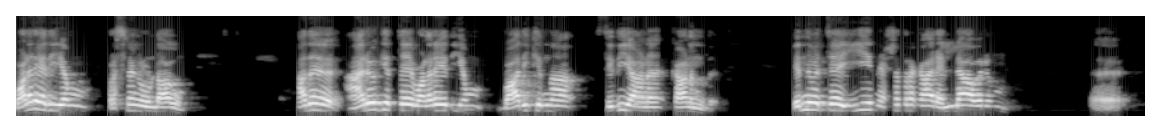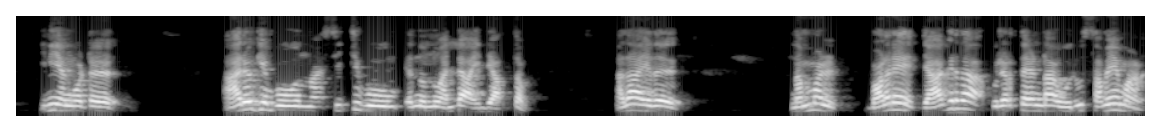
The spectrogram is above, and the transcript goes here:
വളരെയധികം പ്രശ്നങ്ങൾ ഉണ്ടാകും അത് ആരോഗ്യത്തെ വളരെയധികം ബാധിക്കുന്ന സ്ഥിതിയാണ് കാണുന്നത്. എന്ന് വെച്ച് ഈ നക്ഷത്രക്കാരെല്ലാവരും ഇനി അങ്ങോട്ട് ആരോഗ്യം പോകും നശിച്ചു പോവും എന്നൊന്നും അല്ല അതിന്റെ അർത്ഥം. അതായത് നമ്മൾ വളരെ ജാഗ്രത പുലർത്തേണ്ട ഒരു സമയമാണ്.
